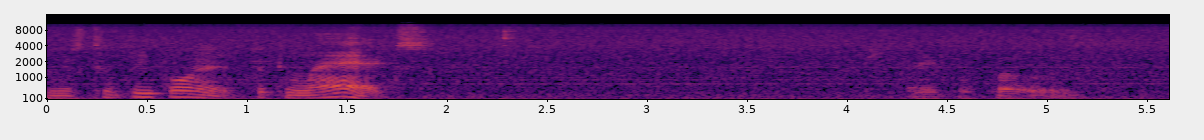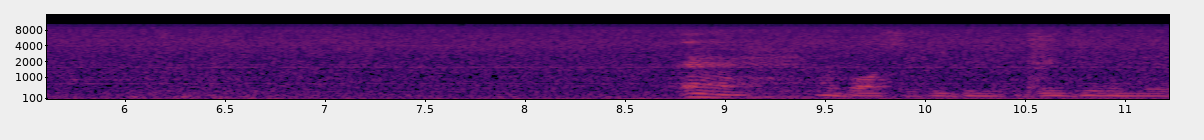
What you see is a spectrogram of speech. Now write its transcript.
There's two people in it. Freaking legs. My is being rejuvenated.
